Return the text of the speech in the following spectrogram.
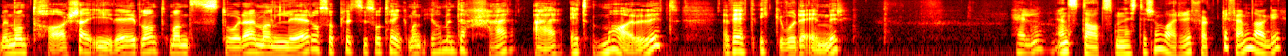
men man tar seg i det iblant. Man står der, man ler, og så plutselig så tenker man ja, men det her er et mareritt. Jeg vet ikke hvor det ender. Helen, en statsminister som varer i 45 dager.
